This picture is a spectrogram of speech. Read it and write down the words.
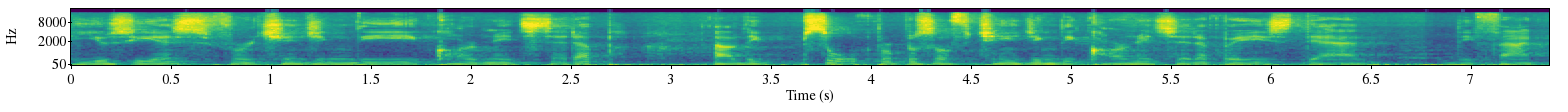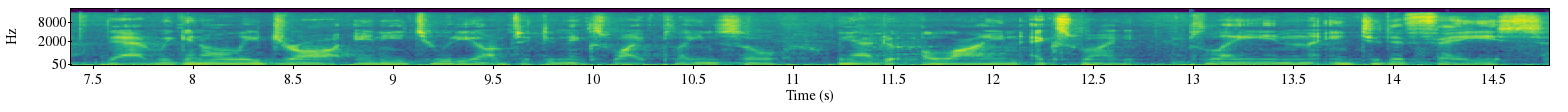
UCS for changing the coordinate setup. Uh, the sole purpose of changing the coordinate setup is that the fact that we can only draw any 2D object in XY plane so we have to align XY plane into the face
